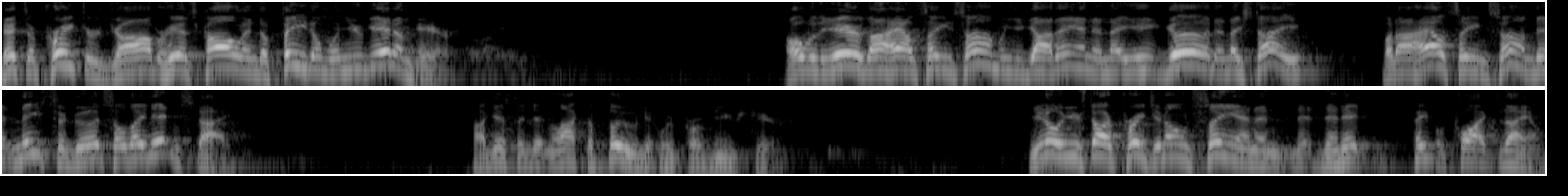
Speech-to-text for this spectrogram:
It's a preacher's job or his calling to feed them when you get them here. Over the years, I have seen some when you got in and they eat good and they stayed, but I have seen some didn't eat so good, so they didn't stay. I guess they didn't like the food that we produced here. You know, you start preaching on sin and then it people quiet down.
